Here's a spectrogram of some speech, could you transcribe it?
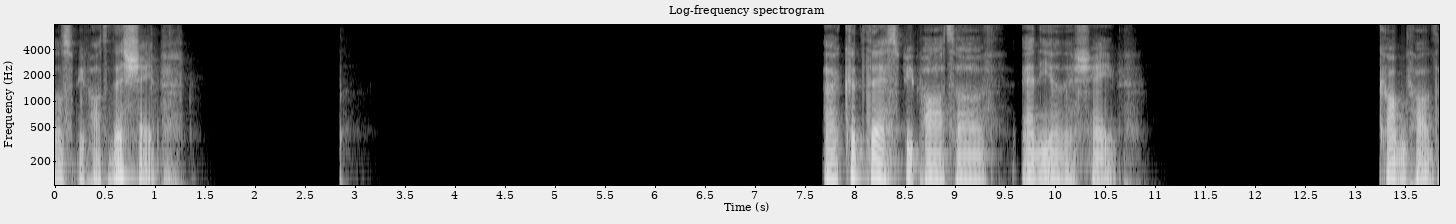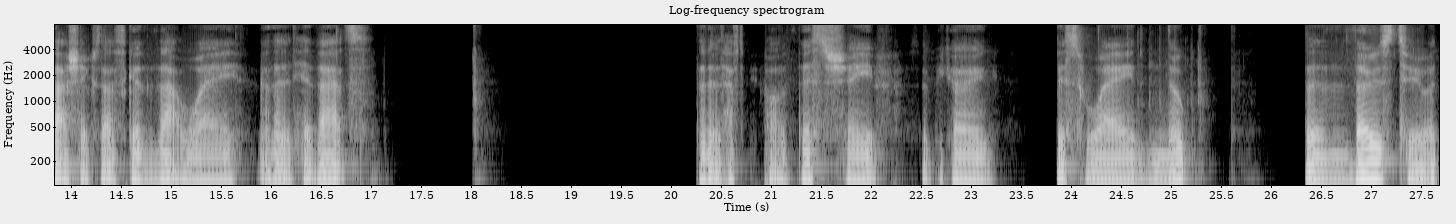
also be part of this shape. Uh, could this be part of any other shape? Can't part that shape because that's go that way and then it hit that. Then it would have to be part of this shape. So it'd be going this way. Nope. So those two are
